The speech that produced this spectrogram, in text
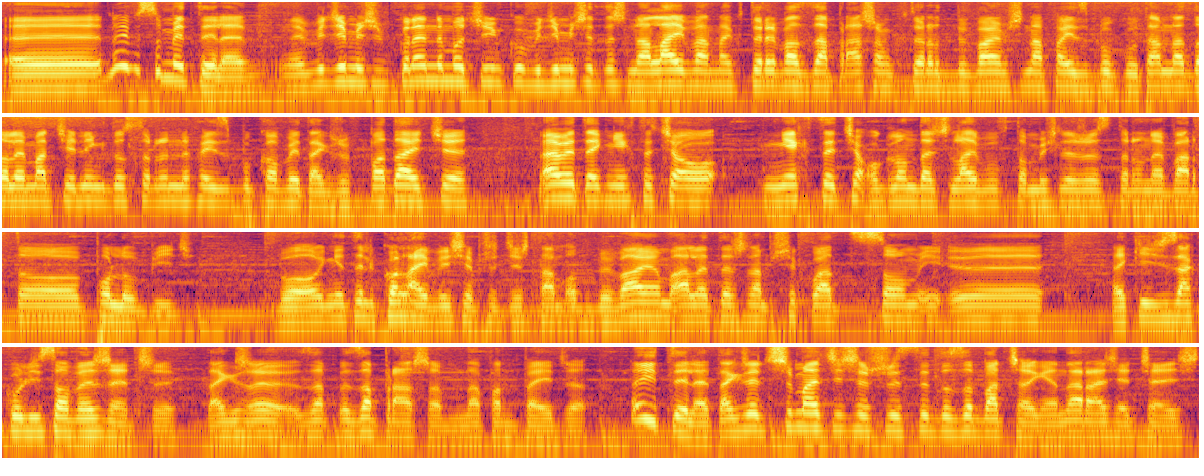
E, no i w sumie tyle. Widzimy się w kolejnym odcinku, widzimy się też na live'ach, na które was zapraszam, które odbywają się na Facebooku. Tam na dole macie link do strony facebookowej, także wpadajcie. Nawet jak nie chcecie, nie chcecie oglądać live'ów, to myślę, że stronę warto polubić. Bo nie tylko live'y się przecież tam odbywają, ale też na przykład są yy, jakieś zakulisowe rzeczy. Także zap zapraszam na fanpage'a. No i tyle, także trzymajcie się wszyscy, do zobaczenia. Na razie, cześć.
